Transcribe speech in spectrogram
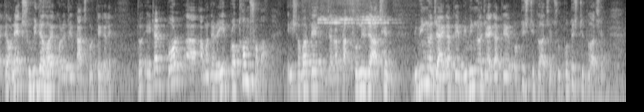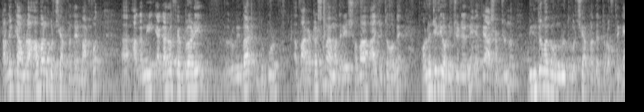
এতে অনেক সুবিধে হয় কলেজের কাজ করতে গেলে। তো এটার পর আমাদের এই প্রথম সভা, এই সভাতে যারা প্রাক্তনীরা আছেন, বিভিন্ন জায়গাতে বিভিন্ন জায়গাতে প্রতিষ্ঠিত আছেন, সুপ্রতিষ্ঠিত আছেন, তাদেরকে আমরা আহ্বান করছি আপনাদের মারফত। আগামী এগারো ফেব্রুয়ারি, রবিবার দুপুর বারোটার সময় আমাদের এই সভা আয়োজিত হবে। কলেজেরই অডিটোরিয়ামে এতে আসার জন্য বিনীতভাবে অনুরোধ করছি আপনাদের তরফ থেকে।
